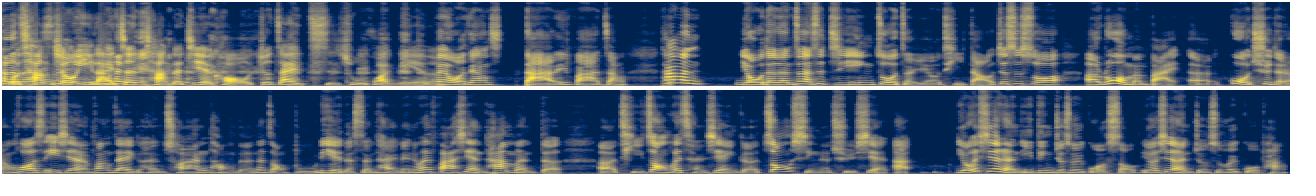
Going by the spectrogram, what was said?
可我长久以来珍藏的借口就在此处幻灭了。被我这样打了一巴掌。他们有的人真的是基因，作者也有提到，就是说，呃，如果我们把呃过去的人或者是一些人放在一个很传统的那种捕猎的生态里面，你会发现他们的呃体重会呈现一个中型的曲线啊。有一些人一定就是会过瘦，有一些人就是会过胖。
